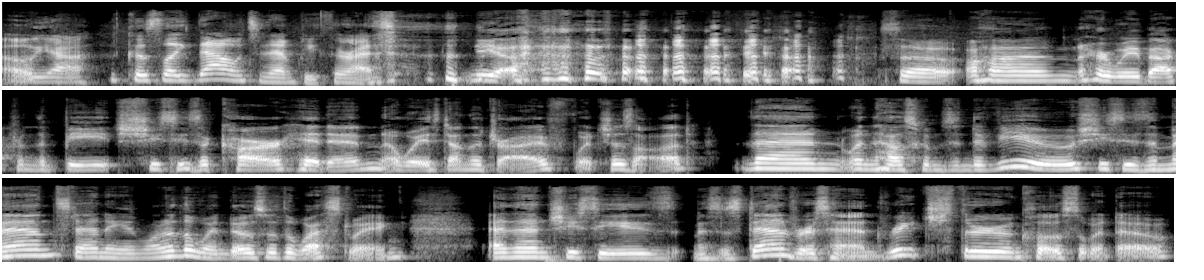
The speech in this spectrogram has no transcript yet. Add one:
oh, yeah. Because, like, now it's an empty threat. yeah. yeah. So, on her way back from the beach, she sees a car hidden a ways down the drive, which is odd. Then, when the house comes into view, she sees a man standing in one of the windows of the west wing, and then she sees Mrs. Danvers' hand reach through and close the window.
